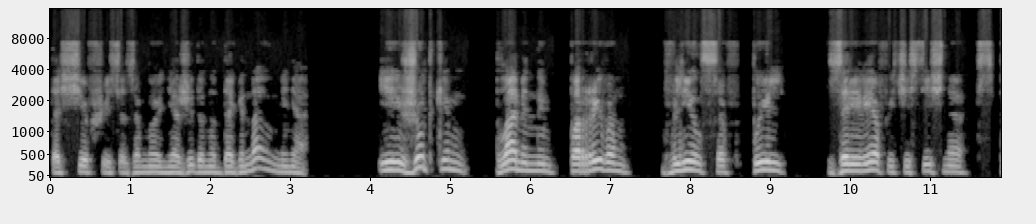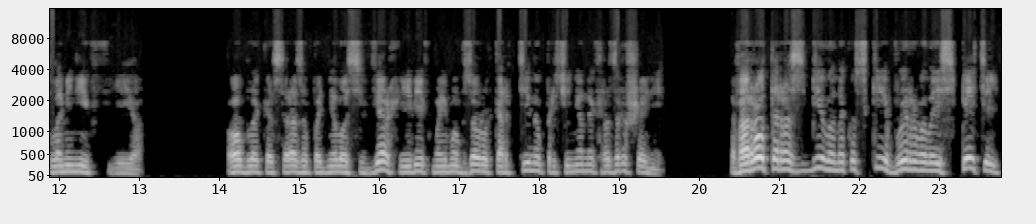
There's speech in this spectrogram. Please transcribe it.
тащившийся за мной, неожиданно догнал меня и жутким пламенным порывом влился в пыль, заревев и частично вспламенив ее. Облако сразу поднялось вверх, явив моему взору картину причиненных разрушений. Ворота разбило на куски, вырвало из петель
